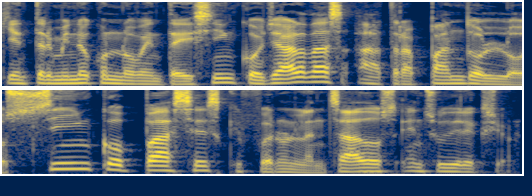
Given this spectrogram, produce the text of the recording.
quien terminó con 95 yardas atrapando los 5 pases que fueron lanzados en su dirección.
